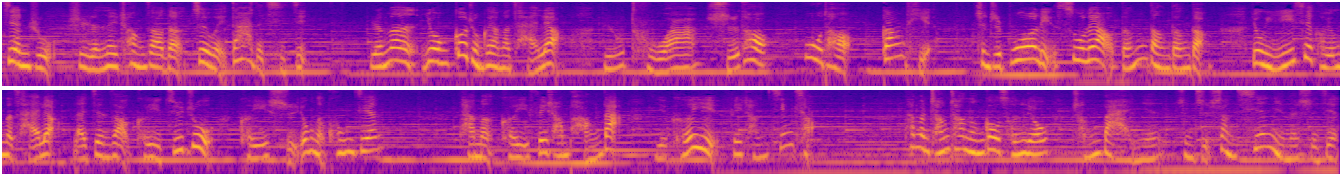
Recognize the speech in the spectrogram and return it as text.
建筑是人类创造的最伟大的奇迹。人们用各种各样的材料，比如土啊、石头、木头。钢铁，甚至玻璃、塑料等等等等，用一切可用的材料来建造可以居住、可以使用的空间。它们可以非常庞大，也可以非常精巧。它们常常能够存留成百年甚至上千年的时间。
